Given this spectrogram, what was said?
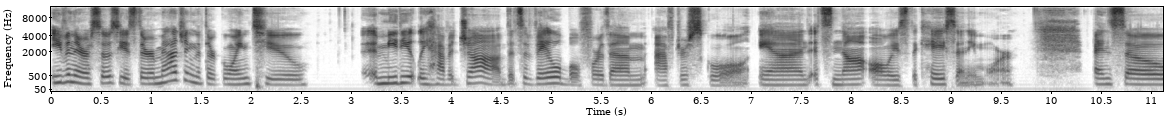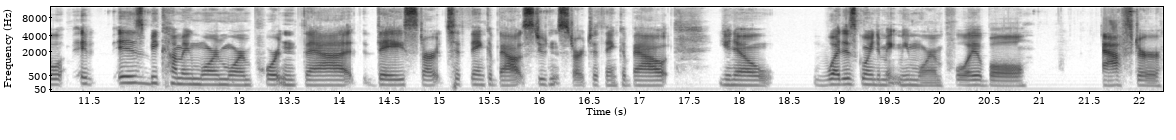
Even their associates they're imagining that they're going to immediately have a job that's available for them after school and it's not always the case anymore. And so it is becoming more and more important that they start to think about students start to think about you know what is going to make me more employable after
